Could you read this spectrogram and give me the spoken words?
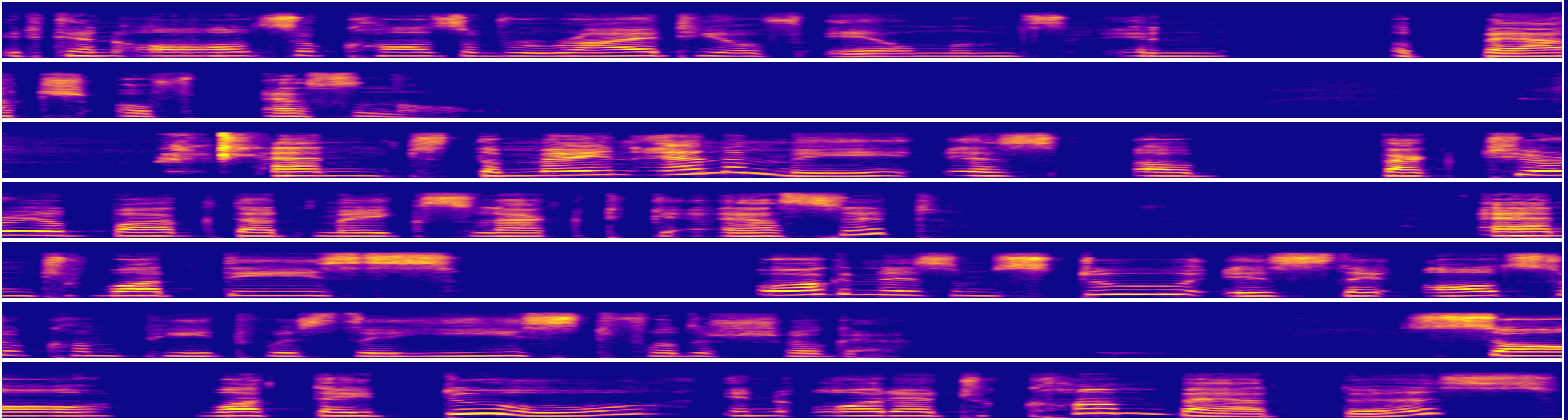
it can also cause a variety of ailments in a batch of ethanol. And the main enemy is a bacterial bug that makes lactic acid. And what these organisms do is they also compete with the yeast for the sugar. So what they do in order to combat this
